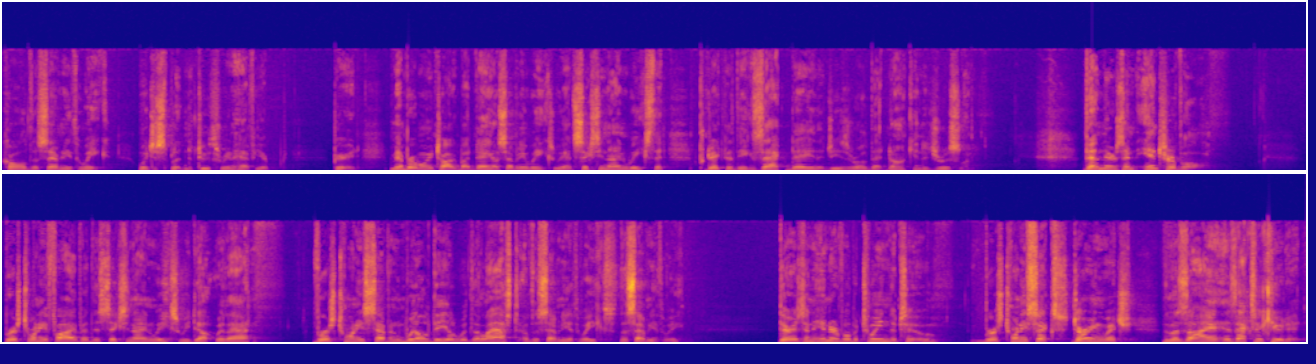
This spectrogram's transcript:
called the 70th week, which is split into two, three and a half year period. Remember when we talked about Daniel 70 weeks? We had 69 weeks that predicted the exact day that Jesus rode that donkey into Jerusalem. Then there's an interval. Verse 25 of the 69 weeks, we dealt with that. Verse 27 will deal with the last of the 70th weeks, the 70th week. There is an interval between the two, verse 26, during which the Messiah is executed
